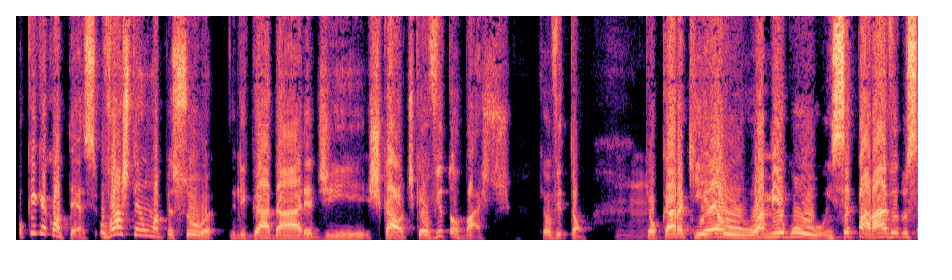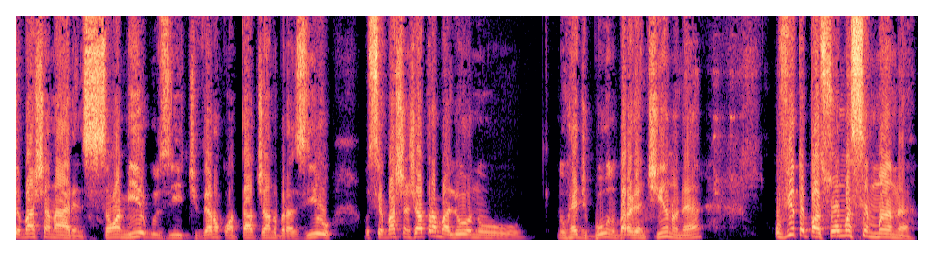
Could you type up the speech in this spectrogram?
o que, que acontece? O Vasco tem uma pessoa ligada à área de scout, que é o Vitor Bastos, que é o Vitão. uhum. que é o cara que é o amigo inseparável do Sebastian Arens. São amigos e tiveram contato já no Brasil. O Sebastian já trabalhou no, no Red Bull, no Bragantino, né? O Vitor passou uma semana,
